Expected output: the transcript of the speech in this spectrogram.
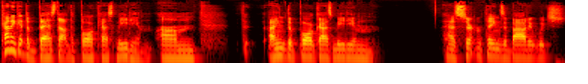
kind of get the best out of the podcast medium. Um, I think the podcast medium has certain things about it which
